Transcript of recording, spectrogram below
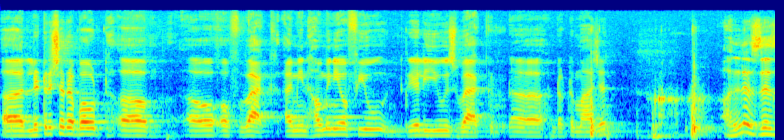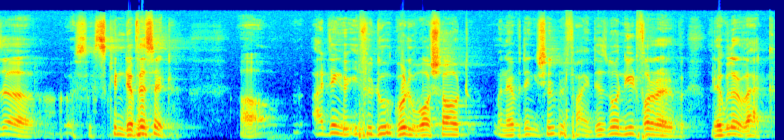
Literature about of VAC. I mean, how many of you really use VAC, uh, Dr. Mahajan? Unless there's a skin deficit, uh, I think if you do a good washout and everything, it should be fine. There's no need for a regular VAC.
